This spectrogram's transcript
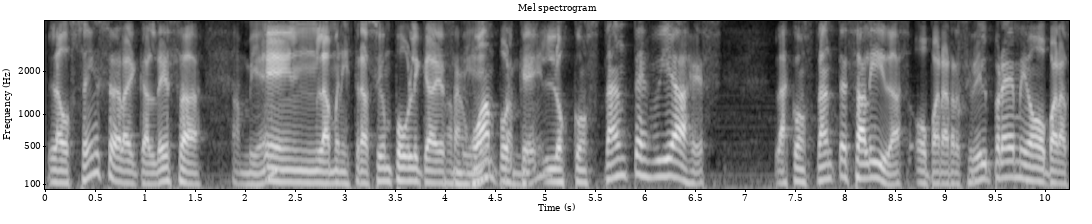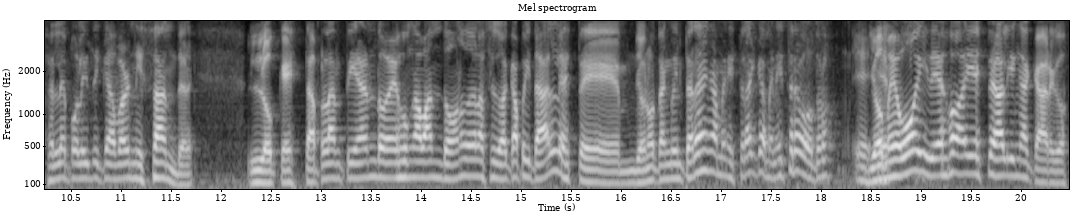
La ausencia de la alcaldesa también en la administración pública de San Juan, porque también. los constantes viajes, las constantes salidas, o para recibir premio o para hacerle política a Bernie Sanders, lo que está planteando es un abandono de la ciudad capital. Este, yo no tengo interés en administrar, que administre otro. Eh, yo eh. me voy y dejo ahí este alguien a cargo.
